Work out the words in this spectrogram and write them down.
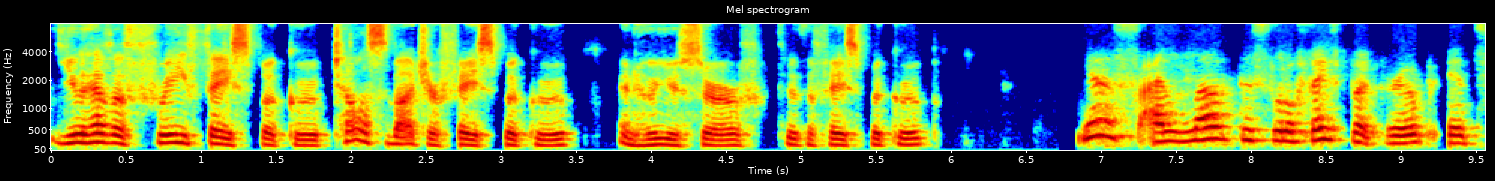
You have a free Facebook group. Tell us about your Facebook group and who you serve through the Facebook group. Yes, I love this little Facebook group. It's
